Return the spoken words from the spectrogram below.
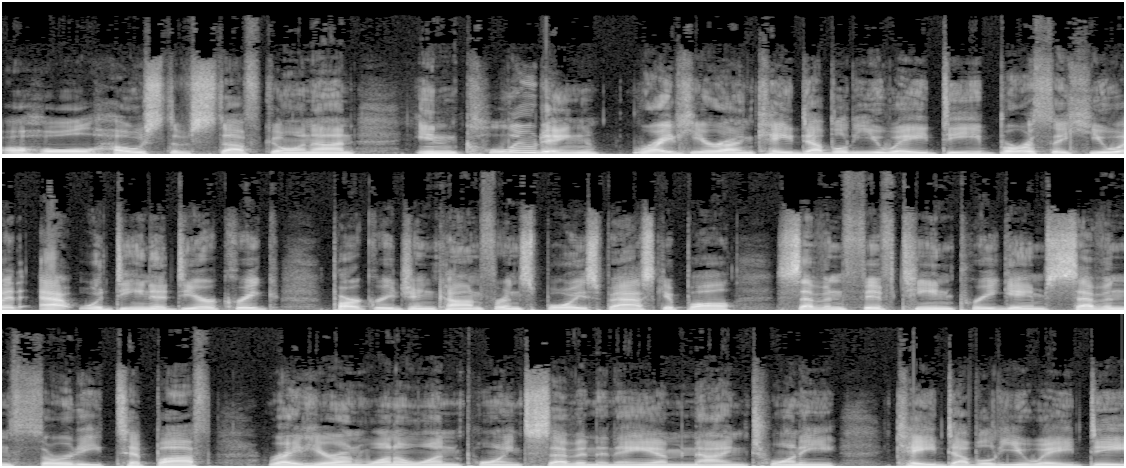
a whole host of stuff going on, including right here on KWAD, Bertha Hewitt at Wadena Deer Creek, Park Region Conference boys basketball, 7:15 pregame, 7:30 tip-off right here on 101.7 and AM 920 KWAD.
